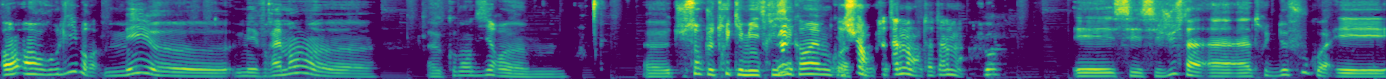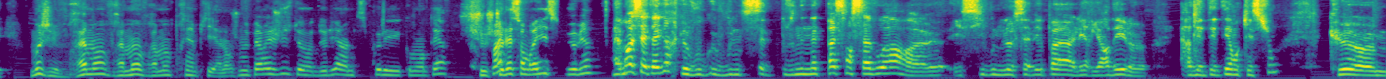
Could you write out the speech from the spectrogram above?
En, en roue libre, mais, euh, mais vraiment, euh, comment dire, tu sens que le truc est maîtrisé Ouais, quand même, quoi. Bien sûr, totalement, totalement. Et c'est juste un, un- un truc de fou, quoi. Et moi, j'ai vraiment, vraiment, vraiment pris un pied. Alors, je me permets juste de, de lire un petit peu les commentaires. Je, je Ouais. te laisse embrayer si tu veux bien. Ah, moi, c'est-à-dire que vous, vous, n'êtes pas sans savoir, euh, et si vous ne le savez pas, allez regarder le RDTT en question, que euh,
